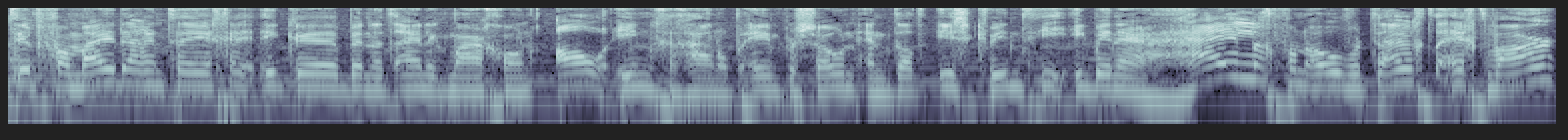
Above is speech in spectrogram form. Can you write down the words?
Tip van mij daarentegen. Ik eh, ben uiteindelijk maar gewoon al ingegaan op één persoon. En dat is Quinty. Ik ben er heilig van overtuigd, echt waar...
